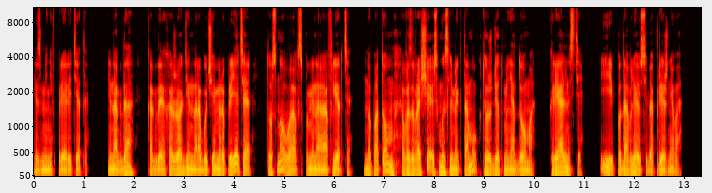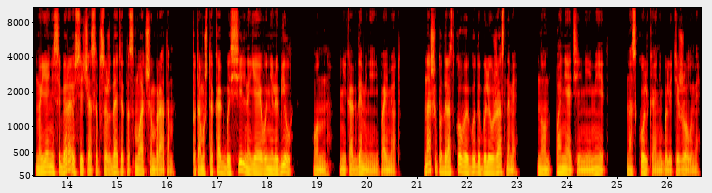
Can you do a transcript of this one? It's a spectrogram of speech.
изменив приоритеты. Иногда, когда я хожу один на рабочие мероприятия, то снова вспоминаю о флирте, но потом возвращаюсь мыслями к тому, кто ждет меня дома, к реальности, и подавляю себя прежнего. Но я не собираюсь сейчас обсуждать это с младшим братом, потому что как бы сильно я его не любил, он никогда меня не поймет. Наши подростковые годы были ужасными, но он понятия не имеет, насколько они были тяжелыми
